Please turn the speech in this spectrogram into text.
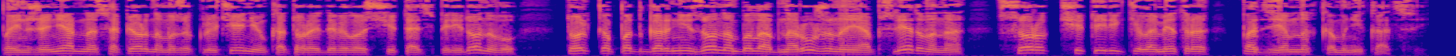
По инженерно-саперному заключению, которое довелось считать Спиридонову, только под гарнизоном было обнаружено и обследовано 44 километра подземных коммуникаций.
